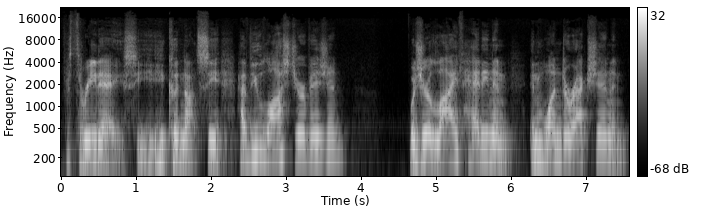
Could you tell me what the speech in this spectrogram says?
For three days, he, he could not see. Have you lost your vision? Was your life heading in, in one direction and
